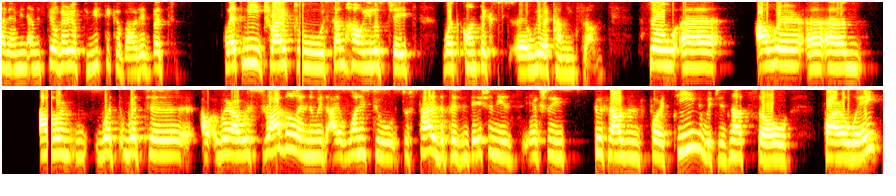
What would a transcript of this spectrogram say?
I, mean, I'm still very optimistic about it, but let me try to somehow illustrate what context uh, we are coming from. So uh, our uh, um, our what what uh, where our struggle and what I wanted to to start the presentation is actually in 2014, which is not so far away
